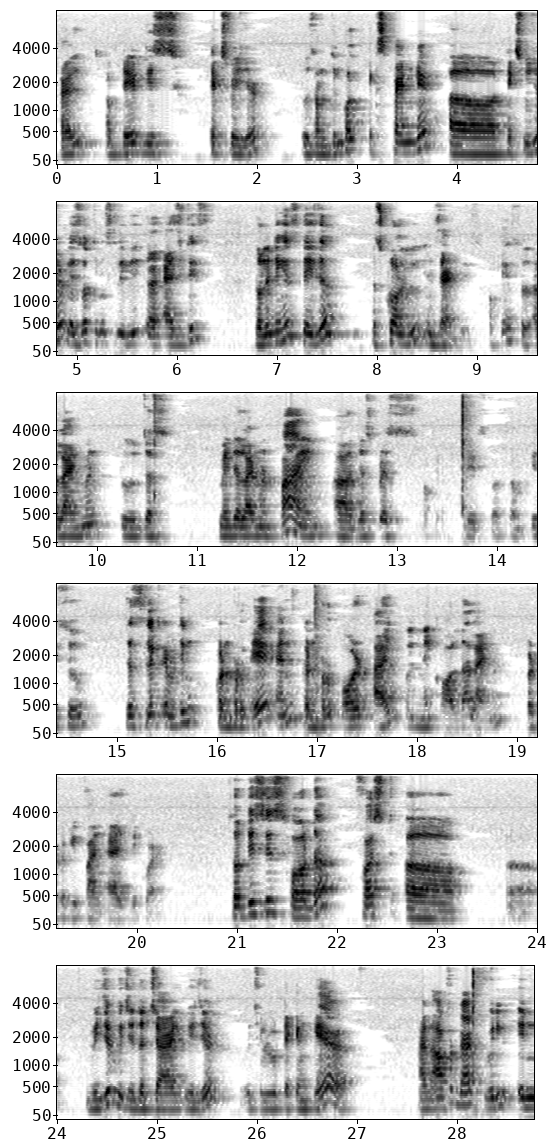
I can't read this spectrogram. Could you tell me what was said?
I'll update this text widget to something called expanded uh, text widget. There's things uh, as it is. The only thing is there is a scroll view inside this. Okay, so alignment to just make the alignment fine. Uh, just press okay. This was some issue just select everything control a and control alt i will make all the alignment perfectly fine as required so this is for the first uh, uh, widget which is the child widget which will be taken care and after that we'll in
